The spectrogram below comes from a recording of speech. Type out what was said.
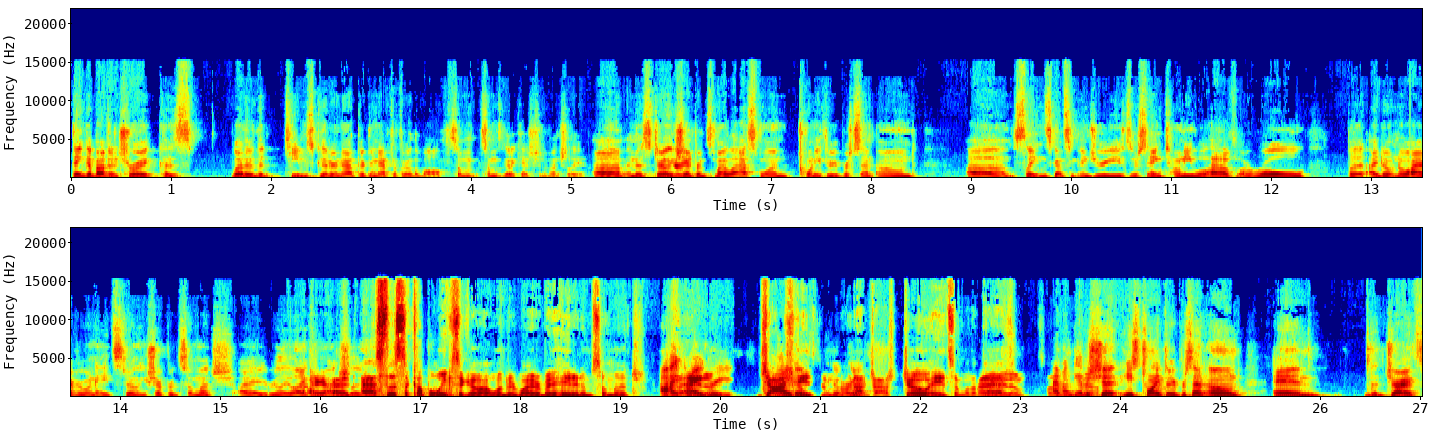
think about Detroit because whether the team's good or not, they're going to have to throw the ball. Some someone's got to catch it eventually. Um, and then Sterling Agreed. Shepard's my last one, 23% owned. Um, Slayton's got some injuries. They're saying Toney will have a role, but I don't know why everyone hates Sterling Shepard so much. I really like I, him I actually. asked this a couple weeks ago. I wondered why everybody hated him so much. I, I I, hate him. Agree. I Josh hates I him, or not Josh. Joe hates him with a I hate passion. him. So, I don't give Yeah. a shit. He's 23% owned, and the Giants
